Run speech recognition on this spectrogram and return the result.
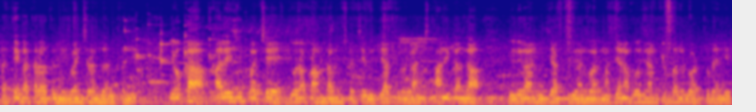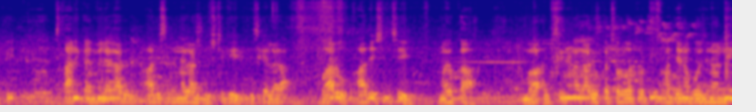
ప్రత్యేక తరగతులు నిర్వహించడం జరుగుతుంది. ఈ యొక్క కాలేజీకి వచ్చే దూర ప్రాంతాల నుంచి వచ్చే విద్యార్థులు కానీ స్థానికంగా వీళ్ళు కానీ విద్యార్థులు కానీ వారు మధ్యాహ్న భోజనానికి ఇబ్బందులు పడుతుందని చెప్పి స్థానిక ఎమ్మెల్యే గారు ఆదిశ్రీన్న గారి దృష్టికి తీసుకెళ్ళగా వారు ఆదేశించి మా యొక్క మా- గారి యొక్క చొరవతోటి మధ్యాహ్న భోజనాన్ని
